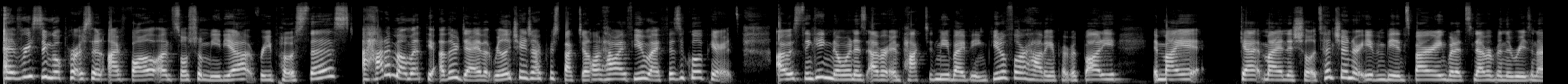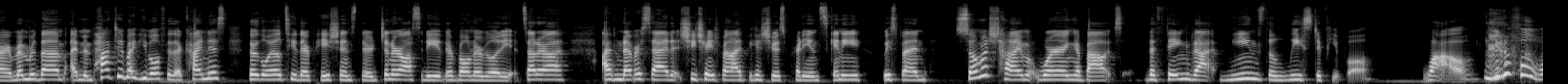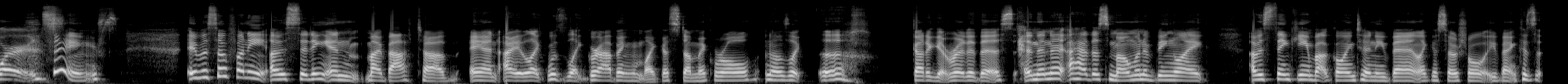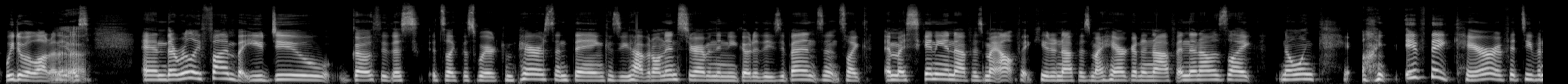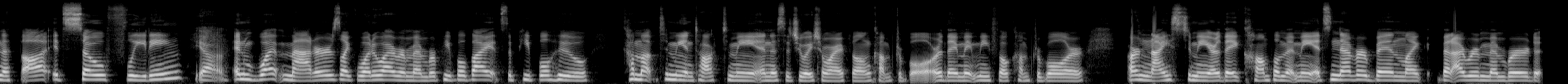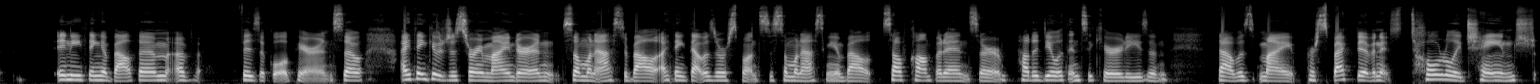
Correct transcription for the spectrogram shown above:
every single person I follow on social media repost this. I had a moment the other day that really changed my perspective on how I view my physical appearance. I was thinking no one has ever impacted me by being beautiful or having a perfect body. It might get my initial attention or even be inspiring, but it's never been the reason I remember them. I'm impacted by people for their kindness, their loyalty, their patience, their generosity, their vulnerability, etc. I've never said she changed my life because she was pretty and skinny. We spend so much time worrying about the thing that means the least to people. Wow. Beautiful words. Thanks. It was so funny. I was sitting in my bathtub and I like was like grabbing like a stomach roll and I was like, ugh, gotta get rid of this. And then I had this moment of being like, I was thinking about going to an event, like a social event, because we do a lot of Yeah. those. And they're really fun, but you do go through this. It's like this weird comparison thing because you have it on Instagram and then you go to these events and it's like, am I skinny enough? Is my outfit cute enough? Is my hair good enough? And then I was like, no one care. Like, if they care, if it's even a thought, it's so fleeting. Yeah. And what matters, like, what do I remember people by? It's the people who come up to me and talk to me in a situation where I feel uncomfortable or they make me feel comfortable or are nice to me or they compliment me. It's never been like that I remembered anything about them of physical appearance. So I think it was just a reminder and someone asked about I think that was a response to someone asking about self-confidence or how to deal with insecurities and that was my perspective and it's totally changed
